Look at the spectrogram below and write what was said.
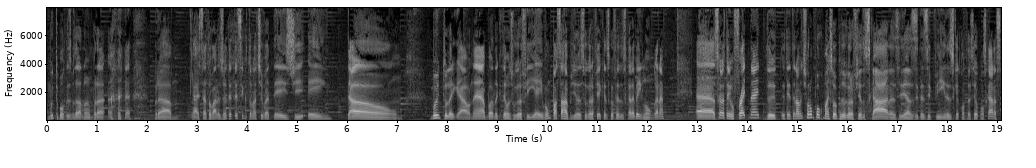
Muito bom que eles mudaram o nome pra, pra uh, Stratovarius. Em 85 estão nativa desde então. Muito legal, né? A banda que tem uma discografia aí. Vamos passar rapidinho a discografia, que a discografia dos caras é bem longa, né? É, os caras têm o Fright Night de 89. A gente falou um pouco mais sobre a biografia dos caras e as idas e vindas, o que aconteceu com os caras.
